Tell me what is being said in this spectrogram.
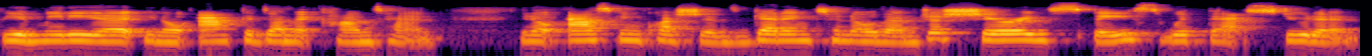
the immediate, you know, academic content. You know, asking questions, getting to know them, just sharing space with that student.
